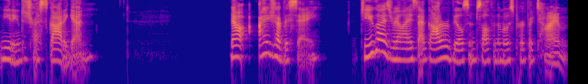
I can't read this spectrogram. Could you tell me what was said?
needing to trust God again. Now, I just have to say, do you guys realize that God reveals himself in the most perfect time?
